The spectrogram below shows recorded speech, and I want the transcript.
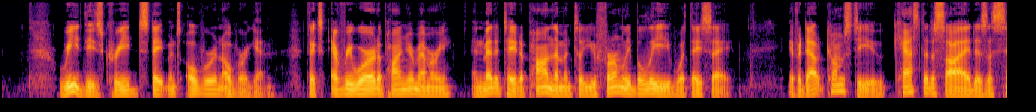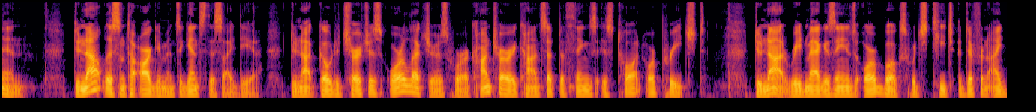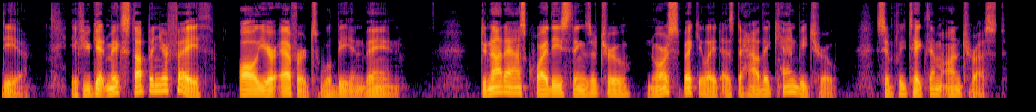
Read these creed statements over and over again. Fix every word upon your memory and meditate upon them until you firmly believe what they say. If a doubt comes to you, cast it aside as a sin. Do not listen to arguments against this idea. Do not go to churches or lectures where a contrary concept of things is taught or preached. Do not read magazines or books which teach a different idea. If you get mixed up in your faith, all your efforts will be in vain. Do not ask why these things are true, nor speculate as to how they can be true. Simply take them on trust.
